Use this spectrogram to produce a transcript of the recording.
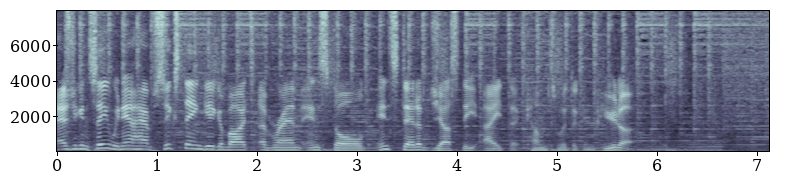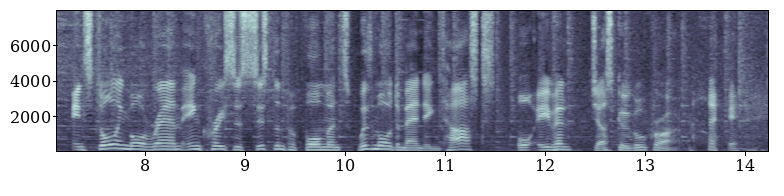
As you can see, we now have 16GB of RAM installed instead of just the 8 that comes with the computer. Installing more RAM increases system performance with more demanding tasks, or even just Google Chrome.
